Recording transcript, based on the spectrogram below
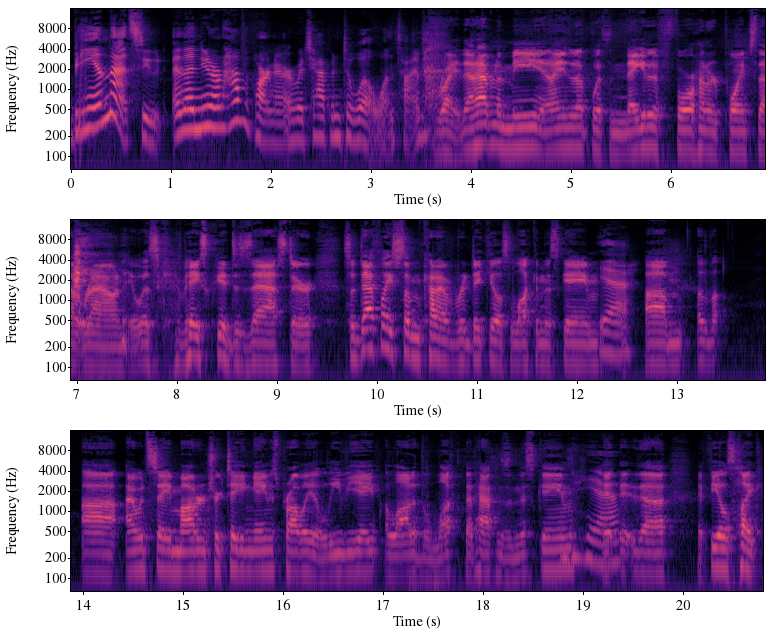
be in that suit, and then you don't have a partner, which happened to Will one time. Right, that happened to me, and I ended up with negative 400 points that round. it was basically a disaster. So definitely some kind of ridiculous luck in this game. yeah. Um, uh, I would say modern trick taking games probably alleviate a lot of the luck that happens in this game. Yeah. it it, uh, it feels like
